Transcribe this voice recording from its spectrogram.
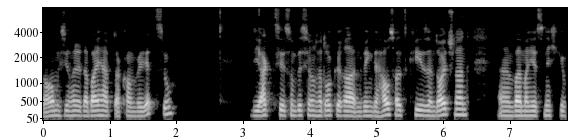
Warum ich sie heute dabei habe, da kommen wir jetzt zu. Die Aktie ist so ein bisschen unter Druck geraten wegen der Haushaltskrise in Deutschland, äh, weil man jetzt nicht ge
